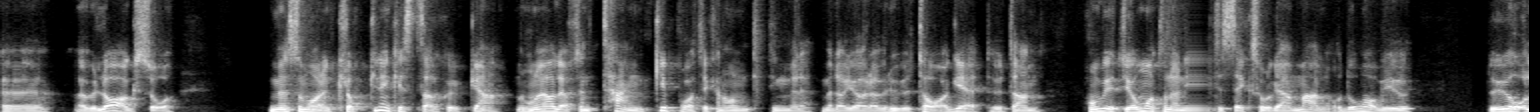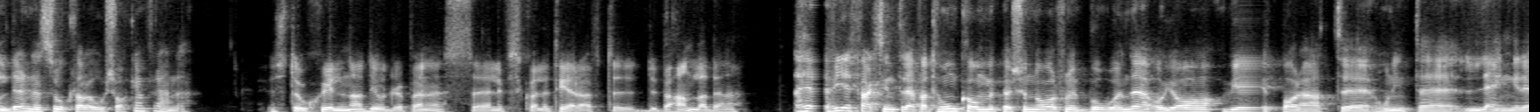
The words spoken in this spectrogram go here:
eh, överlag så men som har en klockren kristallsjuka. Men hon har aldrig haft en tanke på att det kan ha någonting med det, med det att göra överhuvudtaget. Utan hon vet ju om att hon är 96 år gammal och då har vi ju, då är ju åldern den solklara orsaken för henne. Hur stor skillnad gjorde det på hennes eh, livskvalitet då, efter du behandlade henne? Jag vet faktiskt inte det, för att hon kom med personal från ett boende och jag vet bara att eh, hon inte längre,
